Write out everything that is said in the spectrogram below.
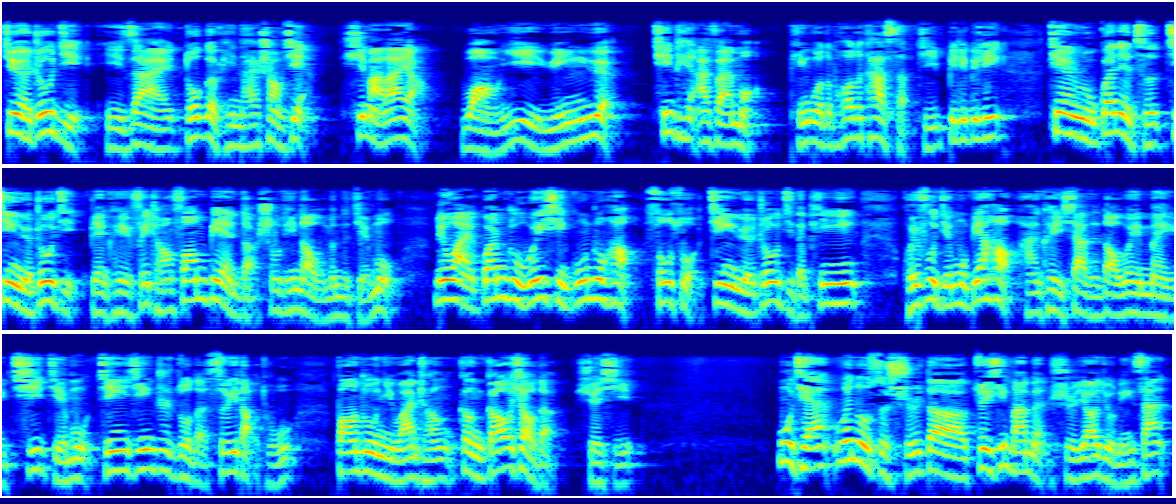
净月周记已在多个平台上线，喜马拉雅、网易云音乐、蜻蜓 FM、苹果的 Podcast 及哔哩哔哩，键入关键词“净月周记”便可以非常方便的收听到我们的节目。另外，关注微信公众号，搜索“净月周记”的拼音，回复节目编号，还可以下载到为每期节目精心制作的思维导图，帮助你完成更高效的学习。目前 Windows 十的最新版本是幺九零三，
